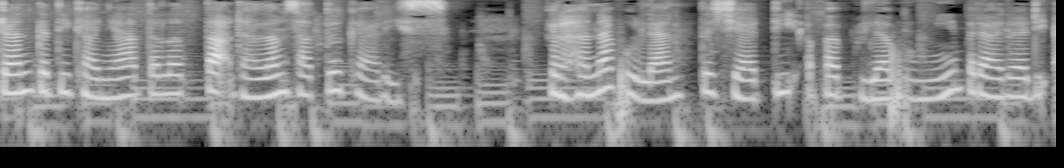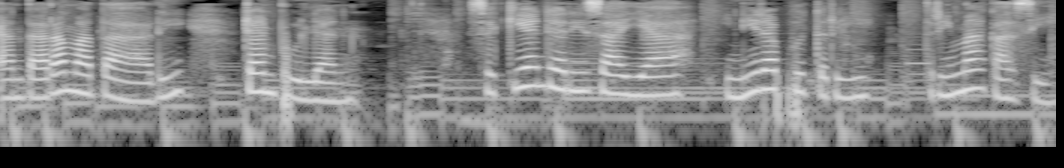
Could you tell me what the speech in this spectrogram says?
dan ketiganya terletak dalam satu garis. Gerhana bulan terjadi apabila bumi berada di antara matahari dan bulan. Sekian dari saya, Indira Putri. Terima kasih.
